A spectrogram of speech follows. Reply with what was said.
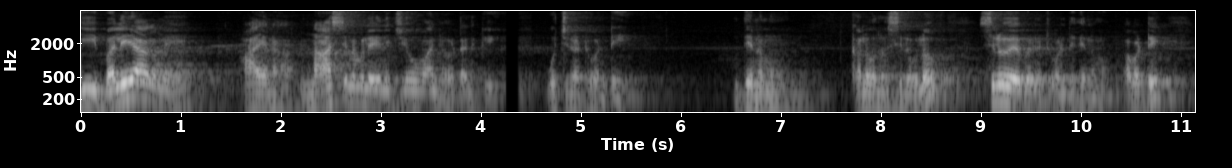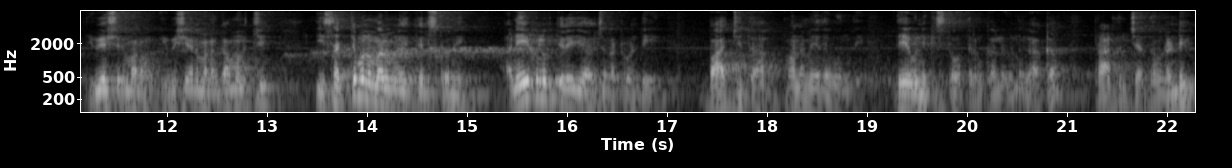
ఈ బలియాగమే ఆయన నాశనము లేని జీవమాన్ని ఇవ్వటానికి వచ్చినటువంటి దినము. కలువర సిలువలో సిలువ వేయబడినటువంటి దినము. కాబట్టి ఈ విషయాన్ని మనం ఈ విషయాన్ని మనం గమనించి ఈ సత్యమును మనం తెలుసుకొని అనేకులకు తెలియజేయాల్సినటువంటి బాధ్యత మన మీద ఉంది. దేవునికి స్తోత్రం కలుగునుగాక ప్రార్థన చేద్దాం రండి.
